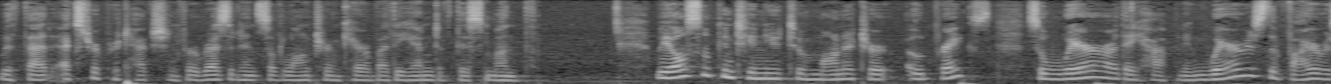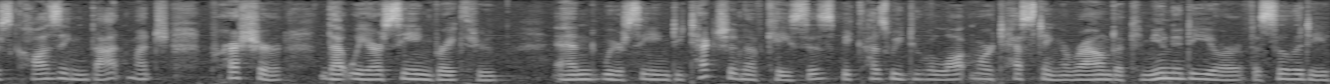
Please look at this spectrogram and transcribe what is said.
with that extra protection for residents of long term care by the end of this month. We also continue to monitor outbreaks. So, where are they happening? Where is the virus causing that much pressure that we are seeing breakthrough? And we're seeing detection of cases because we do a lot more testing around a community or a facility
